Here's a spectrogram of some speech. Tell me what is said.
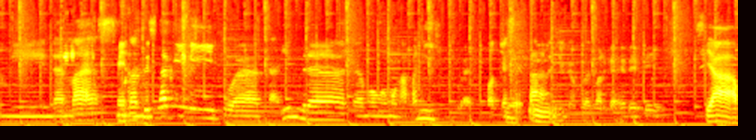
Amin. Dan last but not least lagi nih buat Kak Indra, ada mau ngomong apa nih buat podcast Iya. kita dan juga buat warga FBB. Siap.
